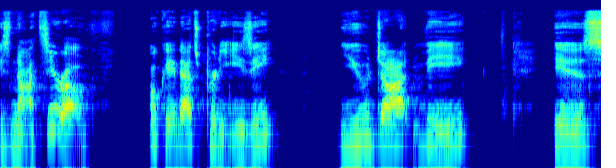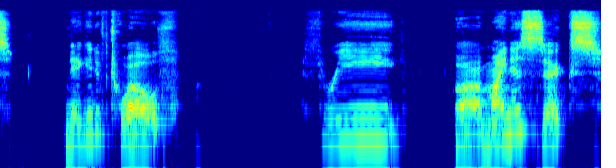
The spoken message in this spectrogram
is not zero. Okay, that's pretty easy. u dot v is negative 12, 3 uh, minus 6.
